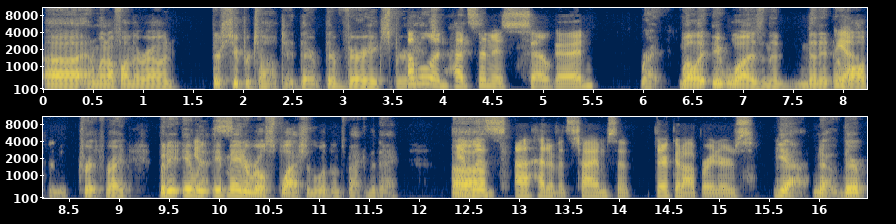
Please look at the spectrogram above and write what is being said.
uh, and went off on their own. They're super talented. They're they're very experienced. Hubbell and Hudson is so good. Right. Well, it, it was, and then then it evolved yeah. into Tris. Right. But it it, yes. was, it made a real splash in the Woodlands back in the day. It um, was ahead of its time, so they're good operators. Yeah. No, they're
